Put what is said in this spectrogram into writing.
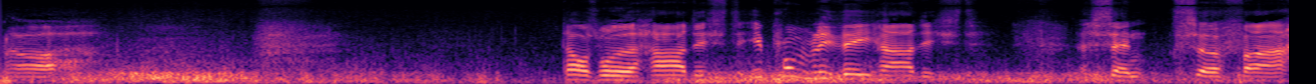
Oh. That was one of the hardest, probably the hardest ascent so far.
